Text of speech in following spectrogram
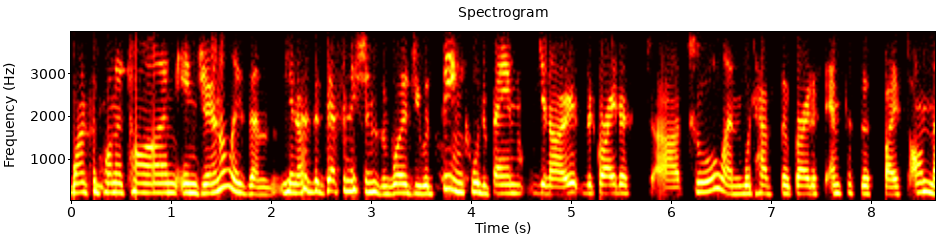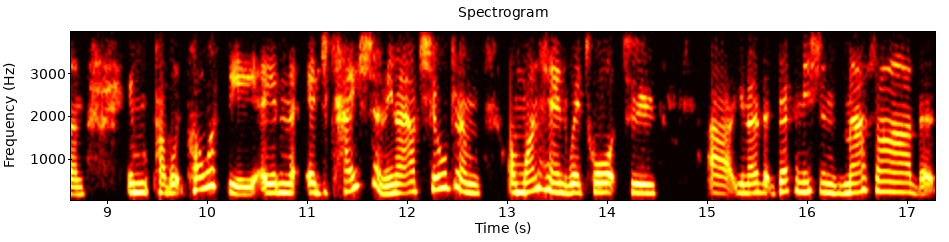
Once upon a time in journalism, you know, the definitions of words you would think would have been, you know, the greatest uh, tool and would have the greatest emphasis placed on them. In public policy, in education, know, our children, on one hand, we're taught to uh, you know, that definitions matter, that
